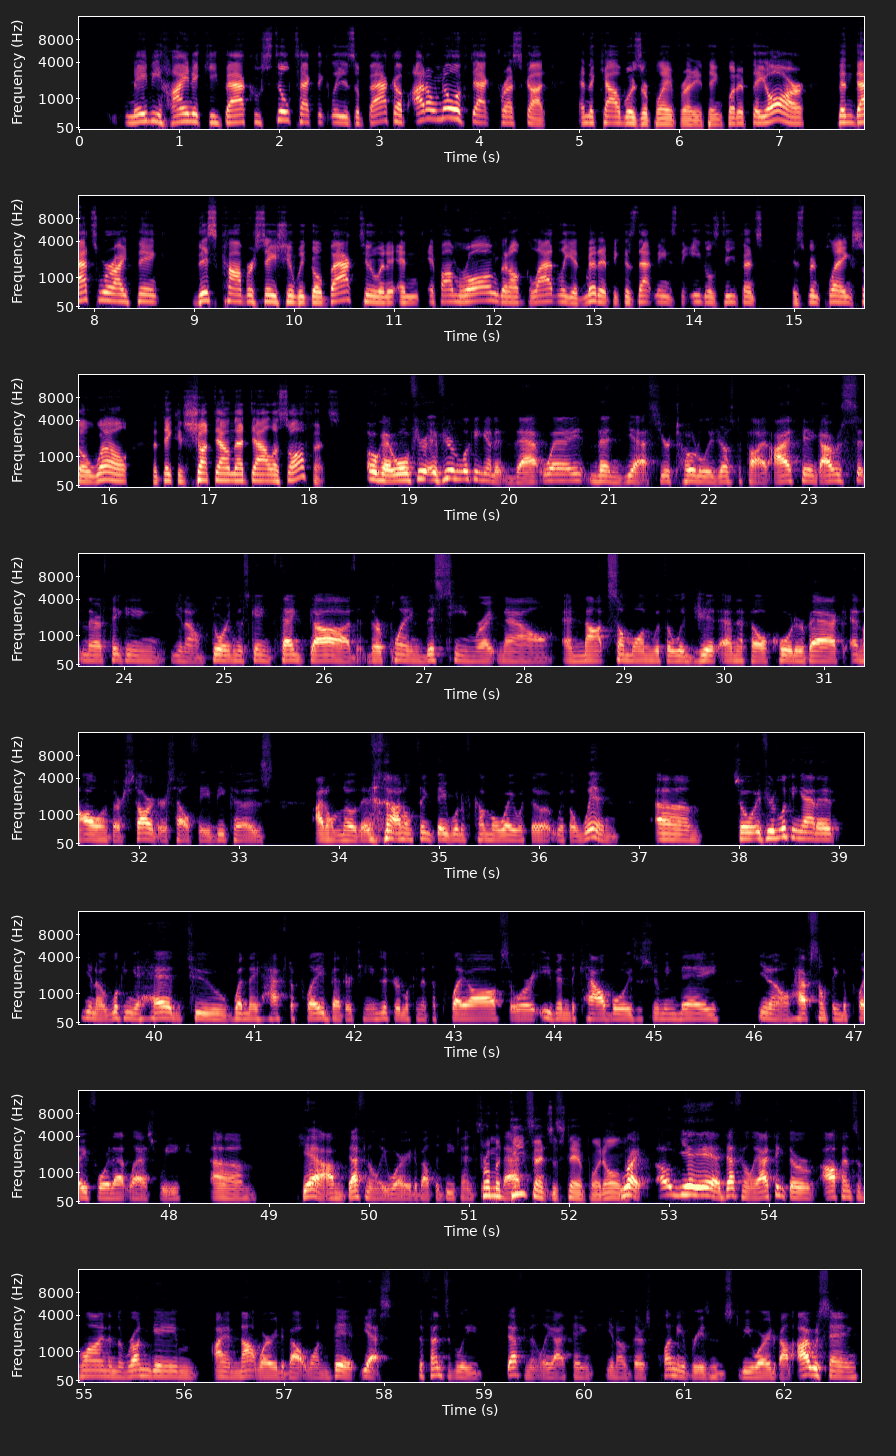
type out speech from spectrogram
maybe Heinicke back, who still technically is a backup. I don't know if Dak Prescott and the Cowboys are playing for anything, but if they are, then that's where I think this conversation we go back to. And, and if I'm wrong, then I'll gladly admit it because that means the Eagles defense has been playing so well that they can shut down that Dallas offense. Okay, well, if you're if you're looking at it that way, then yes, you're totally justified. I think I was sitting there thinking, you know, during this game, thank God they're playing this team right now and not someone with a legit NFL quarterback and all of their starters healthy, because I don't know that I don't think they would have come away with a with a win. Um, so if you're looking at it, you know, looking ahead to when they have to play better teams, if you're looking at the playoffs or even the Cowboys, assuming they, you know, have something to play for that last week um, yeah, I'm definitely worried about the defense from a defensive sense. standpoint only. Right. Oh yeah, yeah, definitely. I think their offensive line and the run game, I am not worried about one bit. Yes, defensively, definitely. I think you know there's plenty of reasons to be worried about. I was saying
